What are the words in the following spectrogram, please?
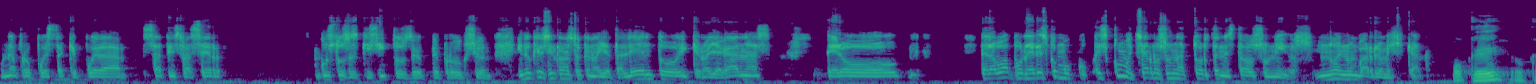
una propuesta que pueda satisfacer gustos exquisitos de, de producción. Y no quiero decir con esto que no haya talento y que no haya ganas, pero te la voy a poner, es como, es como echarnos una torta en Estados Unidos, no en un barrio mexicano. Ok, ok.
